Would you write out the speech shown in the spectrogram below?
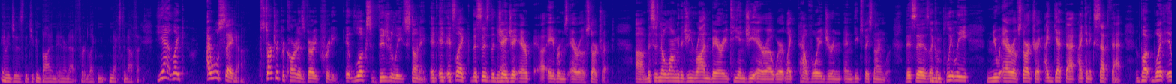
images that you can buy on the internet for like next to nothing. Yeah, like I will say, Yeah. Star Trek Picard is very pretty. It looks visually stunning. It, it it's like this is the J.J. Air, uh, Abrams era of Star Trek. Um, this is no longer the Gene Roddenberry TNG era where like how Voyager and, and Deep Space Nine were. This is a completely new era of Star Trek. I get that. I can accept that. But what it,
